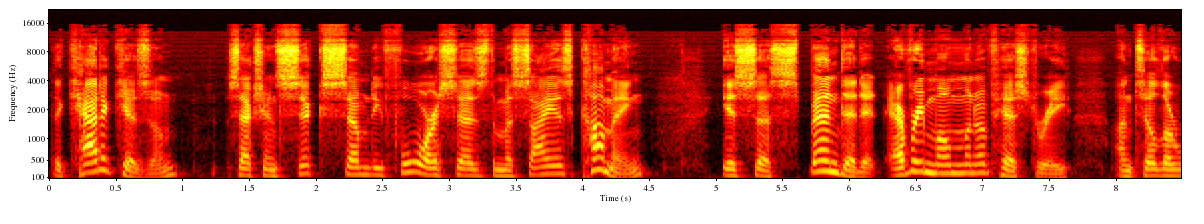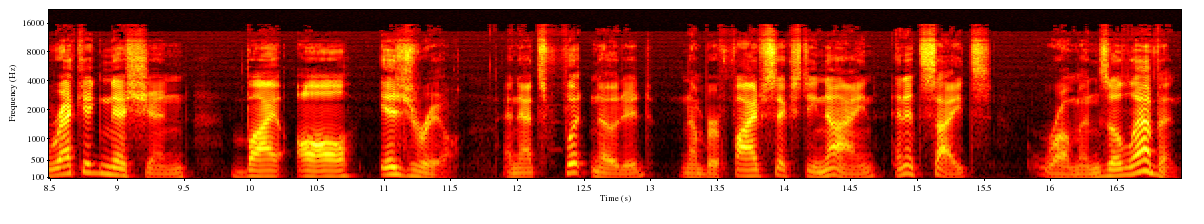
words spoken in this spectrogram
The Catechism, section 674, says the Messiah's coming is suspended at every moment of history until the recognition by all Israel. And that's footnoted number 569, and it cites Romans 11.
